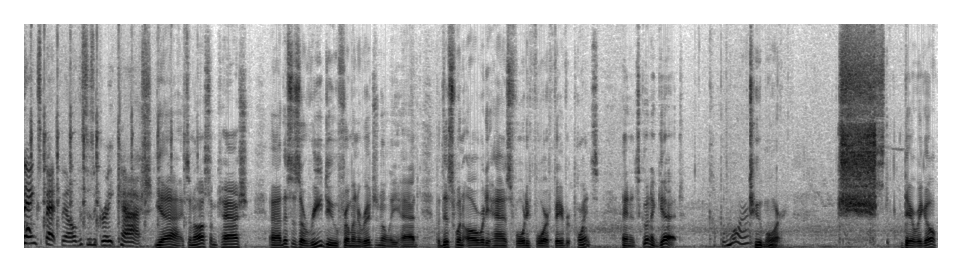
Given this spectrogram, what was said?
Thanks, Bet Bill. This is a great cache. Yeah, it's an awesome cache. Uh, this is a redo from an original he had, but this one already has 44 favorite points, and it's going to get A couple more. two more. There we go.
